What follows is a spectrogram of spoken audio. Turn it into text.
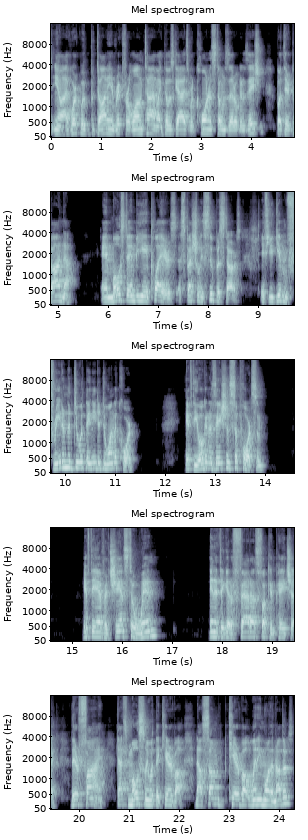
You know, I've worked with Donnie and Rick for a long time. Like those guys were cornerstones of that organization, but they're gone now. And most NBA players, especially superstars, if you give them freedom to do what they need to do on the court, if the organization supports them, if they have a chance to win, and if they get a fat ass fucking paycheck, they're fine. That's mostly what they care about. Now, some care about winning more than others,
